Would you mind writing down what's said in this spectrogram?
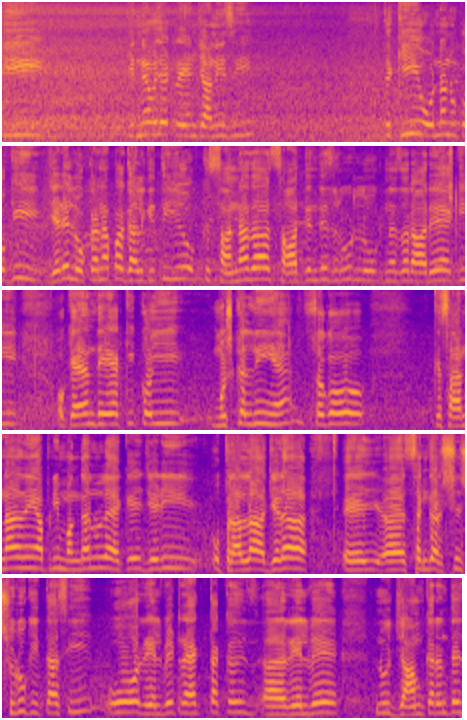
ਕਿ ਕਿੰਨੇ ਵਜੇ ਟ੍ਰੇਨ ਜਾਣੀ ਸੀ ਤੇ ਕੀ ਉਹਨਾਂ ਨੂੰ, ਕਿਉਂਕਿ ਜਿਹੜੇ ਲੋਕਾਂ ਨਾਲ ਆਪਾਂ ਗੱਲ ਕੀਤੀ, ਉਹ ਕਿਸਾਨਾਂ ਦਾ ਸਾਥ ਦਿੰਦੇ ਜ਼ਰੂਰ ਲੋਕ ਨਜ਼ਰ ਆ ਰਹੇ ਆ ਕਿ ਉਹ ਕਹਿੰਦੇ ਆ ਕਿ ਕੋਈ ਮੁਸ਼ਕਲ ਨਹੀਂ ਹੈ। ਸਗੋਂ ਕਿਸਾਨਾਂ ਨੇ ਆਪਣੀ ਮੰਗਾਂ ਨੂੰ ਲੈ ਕੇ ਜਿਹੜੀ ਉਪਰਾਲਾ, ਜਿਹੜਾ ਸੰਘਰਸ਼ ਸ਼ੁਰੂ ਕੀਤਾ ਸੀ, ਉਹ ਰੇਲਵੇ ਟਰੈਕ ਤੱਕ ਰੇਲਵੇ ਨੂੰ ਜਾਮ ਕਰਨ ਤੇ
